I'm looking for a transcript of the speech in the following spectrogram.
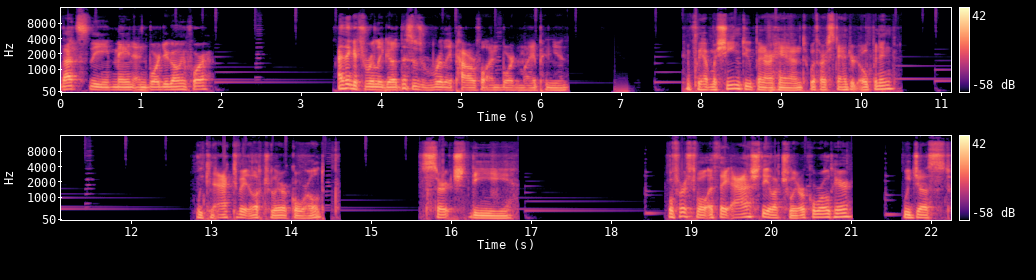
that's the main end board you're going for. I think it's really good. This is really powerful end board in my opinion. If we have machine dupe in our hand with our standard opening, we can activate Electrolyrical World, search the well, first of all, if they ash the Electrolyrical World here, we just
